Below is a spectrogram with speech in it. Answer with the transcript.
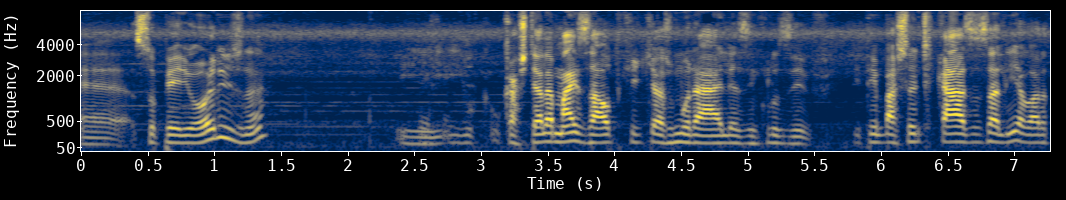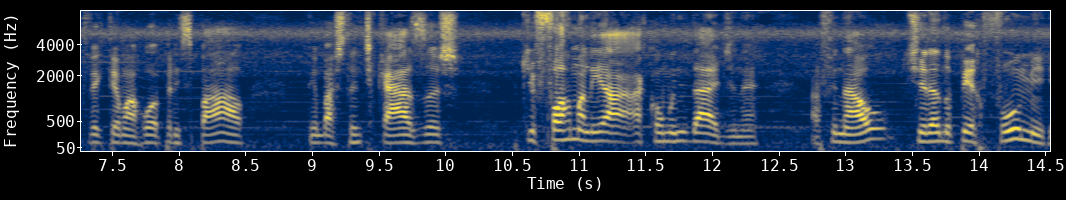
é, superiores, né? E, e o, o castelo é mais alto que, que as muralhas, inclusive. E tem bastante casas ali, agora tu vê que tem uma rua principal, tem bastante casas que formam ali a, a comunidade, né? Afinal, tirando o perfume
